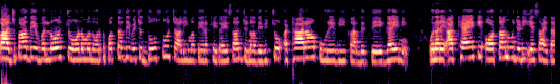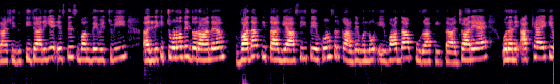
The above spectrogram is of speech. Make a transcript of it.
ਭਾਜਪਾ ਦੇ ਵੱਲੋਂ ਚੋਣ ਮਨੋਰਥ ਪੱਤਰ ਦੇ ਵਿੱਚ 240 ਮਤੇ ਰੱਖੇ ਗਏ ਸਨ, ਜਿਨ੍ਹਾਂ ਦੇ ਵਿੱਚੋਂ 18 ਪੂਰੇ ਵੀ ਕਰ ਦਿੱਤੇ ਗਏ ਨੇ। ਉਹਨਾਂ ਨੇ ਆਖਿਆ ਹੈ ਕਿ ਔਰਤਾਂ ਨੂੰ ਜਿਹੜੀ ਇਹ ਸਹਾਇਤਾ ਰਾਸ਼ੀ ਦਿੱਤੀ ਜਾ ਰਹੀ ਹੈ, ਇਸ ਦੇ ਸਬੰਧ ਦੇ ਵਿੱਚ ਵੀ ਜਿਹੜੇ ਕਿ ਚੋਣਾਂ ਦੇ ਦੌਰਾਨ ਵਾਅਦਾ ਕੀਤਾ ਗਿਆ ਸੀ ਤੇ ਹੁਣ ਸਰਕਾਰ ਦੇ ਵੱਲੋਂ ਇਹ ਵਾਅਦਾ ਪੂਰਾ ਕੀਤਾ ਜਾ ਰਿਹਾ ਹੈ। ਉਹਨਾਂ ਨੇ ਆਖਿਆ ਹੈ ਕਿ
